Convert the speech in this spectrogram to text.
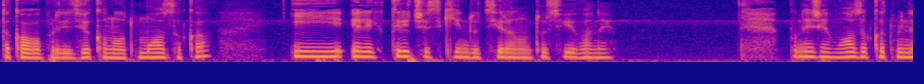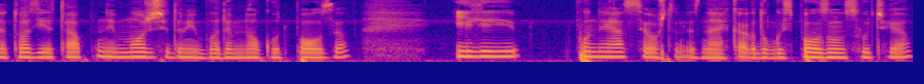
такова предизвикано от мозъка, и електрически индуцираното свиване. Понеже мозъкът ми на този етап не можеше да ми бъде много от полза, или поне аз все още не знаех как да го използвам в случая,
